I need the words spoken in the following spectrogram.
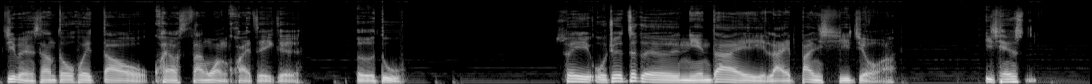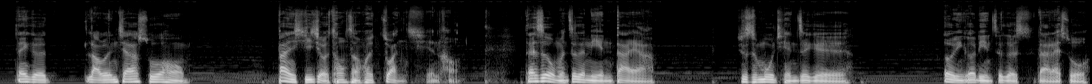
基本上都会到快要三万块这个额度，所以我觉得这个年代来办喜酒啊，以前那个老人家说哦，办喜酒通常会赚钱哈，但是我们这个年代啊，就是目前这个二零二零这个时代来说，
